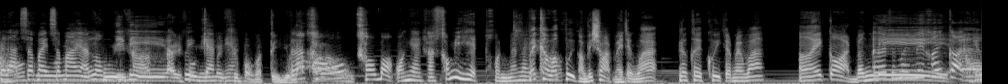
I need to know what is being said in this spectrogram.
เวลาสบายๆอารมณ์ดีๆแล้วไอ้คุพยวกนี้กันมันเนี่คืยอปกติอยู่แล้วเขาพระรเขาบอกว่าไงคะเขามีเหตุผลอะไรไม่คำว่าคุยของพี่ชอตหมายถึงว่า เราเคยคุยกันไหมว่า เอ้ยกอดบ้างเอดิอทำไมไม่ค่อยกอดกัน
